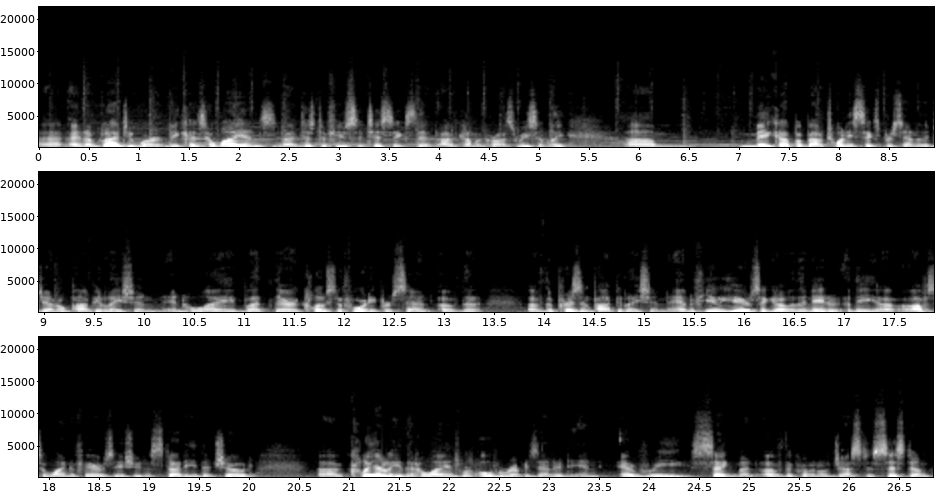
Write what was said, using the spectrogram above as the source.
Uh, and I'm glad you weren't because Hawaiians, uh, just a few statistics that I've come across recently, um, make up about 26% of the general population in Hawaii, but they're close to 40% of the of the prison population. And a few years ago, the, Native, the uh, Office of Hawaiian Affairs issued a study that showed uh, clearly that Hawaiians were overrepresented in every segment of the criminal justice system.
